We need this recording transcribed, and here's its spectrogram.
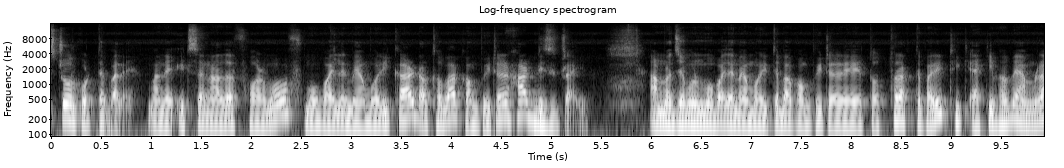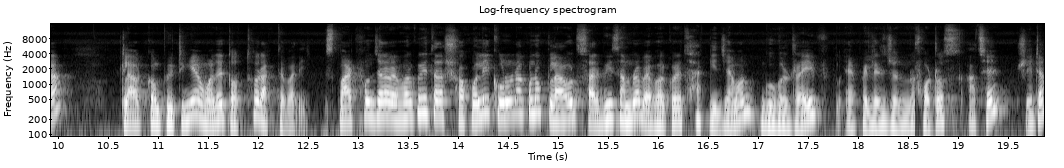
স্টোর করতে পারে। মানে ইটস অ্যানাদার ফর্ম অফ মোবাইলের মেমোরি কার্ড অথবা কম্পিউটার হার্ড ডিস্ক ড্রাইভ আমরা যেমন মোবাইলের মেমোরিতে বা কম্পিউটারে তথ্য রাখতে পারি, ঠিক একইভাবে আমরা ক্লাউড কম্পিউটিংয়ে আমাদের তথ্য রাখতে পারি। স্মার্টফোন যারা ব্যবহার করি, তারা সকলেই কোনো না কোনো ক্লাউড সার্ভিস আমরা ব্যবহার করে থাকি। যেমন গুগল ড্রাইভ অ্যাপেলের জন্য ফটোস আছে, সেটা।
